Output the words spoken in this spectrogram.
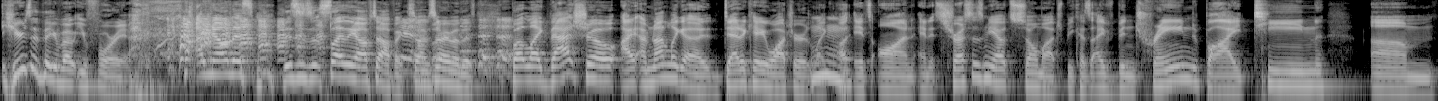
Here's the thing about Euphoria. I know this. This is slightly off topic, so I'm sorry about this. But like that show, I, I'm not like a dedicated watcher. Like uh, it's on, and it stresses me out so much because I've been trained by teen um,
